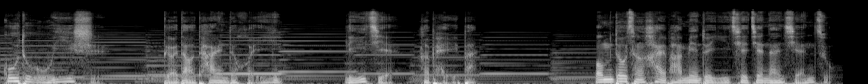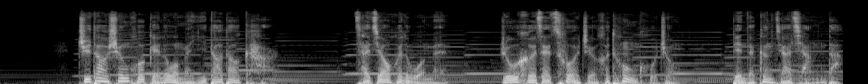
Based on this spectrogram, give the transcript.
孤独无依时，得到他人的回应、理解和陪伴。我们都曾害怕面对一切艰难险阻，直到生活给了我们一道道坎儿，才教会了我们如何在挫折和痛苦中变得更加强大。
